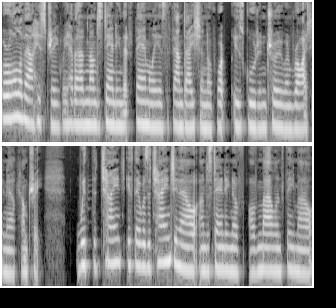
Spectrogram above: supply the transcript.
For all of our history, we have had an understanding that family is the foundation of what is good and true and right in our country. With the change, if there was a change in our understanding of, of male and female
